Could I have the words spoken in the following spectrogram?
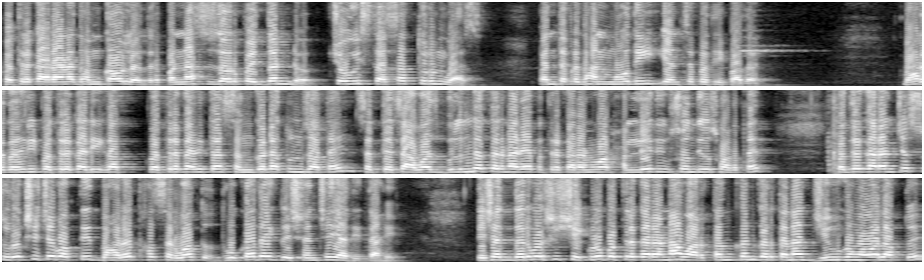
पत्रकारांना धमकावलं तर पन्नास हजार रुपये दंड चोवीस तासात तुरुंगवास. पंतप्रधान मोदी यांचं प्रतिपादन. भारतातील पत्रकारिता पत्रकारिता संकटातून जात आहे. सत्याचा आवाज बुलंद करणाऱ्या पत्रकारांवर हल्ले दिवसेंदिवस वाढत आहेत. पत्रकारांच्या सुरक्षेच्या बाबतीत भारत हा सर्वात धोकादायक देशांच्या यादीत आहे. देशात दरवर्षी शेकडो पत्रकारांना वार्तांकन करताना जीव गमावा लागतोय.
